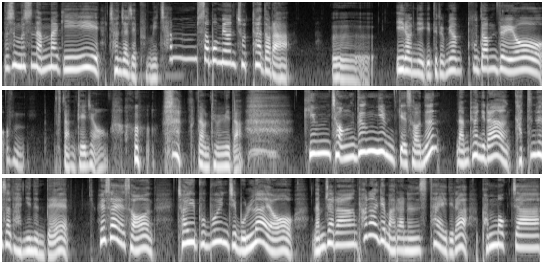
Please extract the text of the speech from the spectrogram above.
무슨 무슨 안마기 전자제품이 참 써보면 좋다더라. 으, 이런 얘기 들으면 부담돼요. 음, 부담되죠. 부담됩니다. 김정등님께서는 남편이랑 같은 회사 다니는데 회사에선 저희 부부인지 몰라요. 남자랑 편하게 말하는 스타일이라 밥 먹자,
